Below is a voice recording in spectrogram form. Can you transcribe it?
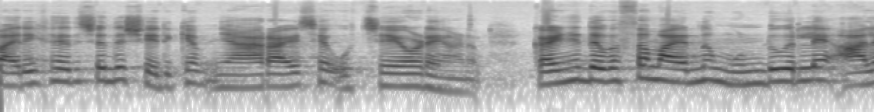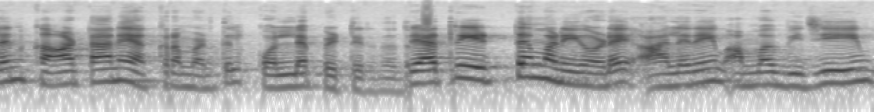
പരിഹരിച്ചത് ശരിക്കും ഞായറാഴ്ച ഉച്ചയോടെയാണ്. കഴിഞ്ഞ ദിവസമായിരുന്നു മുണ്ടൂരിലെ അലൻ കാട്ടാന ആക്രമണത്തിൽ കൊല്ലപ്പെട്ടിരുന്നത്. രാത്രി എട്ട് മണിയോടെ അലനെയും അമ്മ വിജയെയും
